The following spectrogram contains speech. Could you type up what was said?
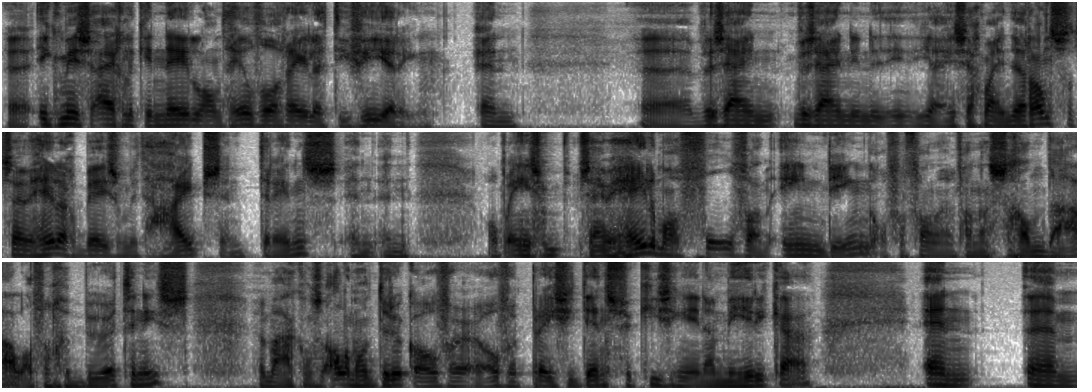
Eh, ik mis eigenlijk in Nederland heel veel relativering. En Eh, we zijn, we zijn in, de, in, ja, zeg maar in de Randstad zijn we heel erg bezig met hypes en trends. En, en opeens zijn we helemaal vol van één ding. Of van, van een schandaal of een gebeurtenis. We maken ons allemaal druk over, over presidentsverkiezingen in Amerika. En ehm,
